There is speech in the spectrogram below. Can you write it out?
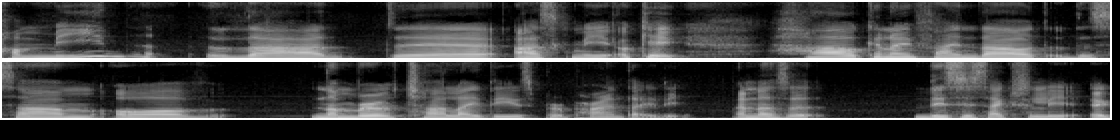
Hamid that uh, asked me, okay, how can I find out the sum of number of child IDs per parent ID? And as a this is actually a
